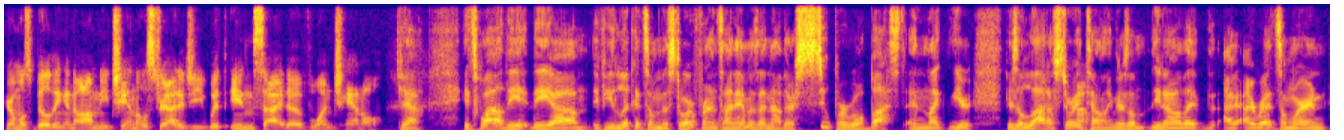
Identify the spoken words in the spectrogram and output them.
you're almost building an omni-channel strategy with inside of one channel. Yeah, it's wild. The the um, if you look at some of the storefronts on Amazon now, they're super robust and like you're there's a lot of storytelling. There's a you know like I, I, read somewhere and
